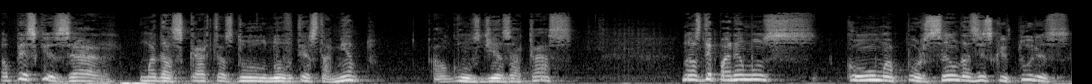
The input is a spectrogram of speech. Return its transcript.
Ao pesquisar uma das cartas do Novo Testamento, alguns dias atrás, nós deparamos com uma porção das Escrituras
